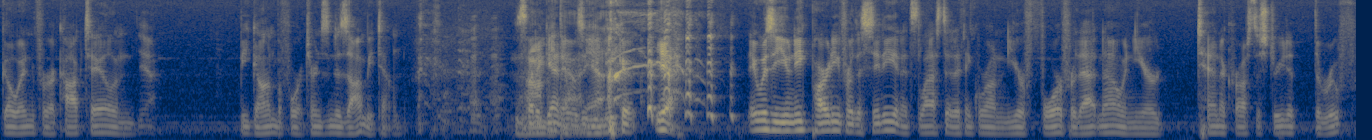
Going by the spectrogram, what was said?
go in for a cocktail and Yeah. be gone before it turns into Zombie Town. but Zombie again, it was a yeah. unique, yeah, it was a unique party for the city, and it's lasted. I think we're on year four for that now, and year ten across the street at the roof.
